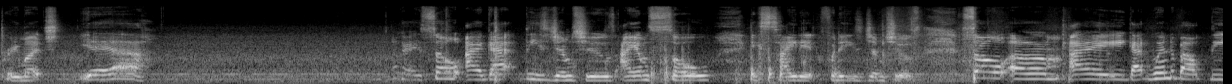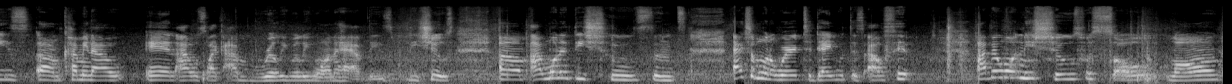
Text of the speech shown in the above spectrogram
Pretty much. Yeah okay so i got these gym shoes. I am so excited for these gym shoes. So um i got wind about these um coming out and i was like i really really want to have these these shoes. Um i wanted these shoes since actually i'm gonna wear it today with this outfit. I've been wanting these shoes for so long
